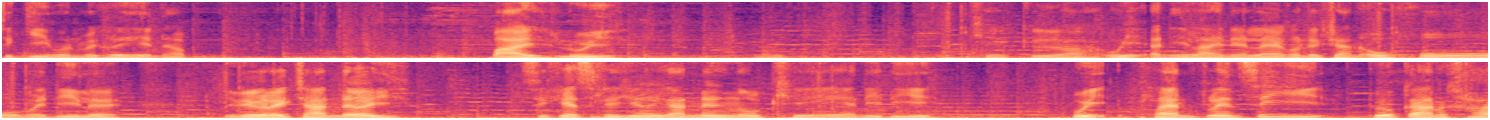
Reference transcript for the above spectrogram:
ตะกี้เหมือนไม่เคยเห็นครับ ไปลุย เคเกลือ อุ้ยอันนี้อะไรเนี่ยแรคอลเลกชันโอ้โห ไม่ดีเลยรีวิวคอลเลกชันเอ้ยซีเคสเลเยอร์อีกอันหนึงโอเค อันนี้ดีอุ้ยแพลนเฟรนซี่เพื่อการค่า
